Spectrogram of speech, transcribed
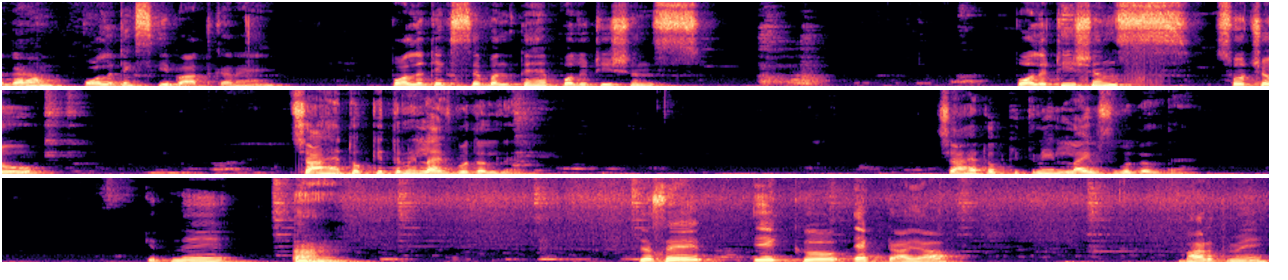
अगर हम पॉलिटिक्स की बात करें पॉलिटिक्स से बनते हैं पॉलिटिशियंस पॉलिटिशियंस सोचो चाहे तो कितनी लाइफ बदल दें। चाहे तो कितनी लाइफ्स बदल दें। कितने जैसे एक एक्ट आया भारत में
